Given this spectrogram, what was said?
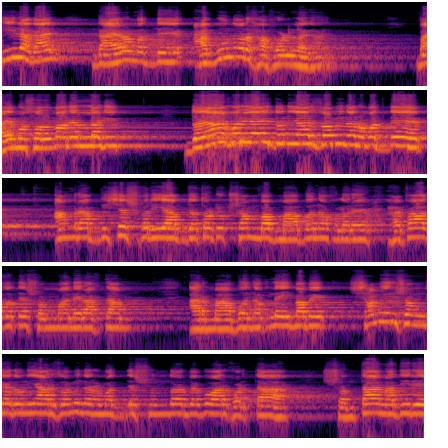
কি লাগায়? গায়ের মধ্যে আগুনের কাপড় লাগায়। ভাই, মুসলমানের লাগি দয়া করিয়া এই দুনিয়ার জমিনের মধ্যে আমরা বিশেষ করিয়া যতটুক সম্ভব মা বোনকলরে হেফাজতে সম্মানে রাখতাম। আর মা বোনকলে এইভাবে স্বামীর সঙ্গে দুনিয়ার জমিনের মধ্যে সুন্দর ব্যবহার করতা, সন্তান আদিরে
